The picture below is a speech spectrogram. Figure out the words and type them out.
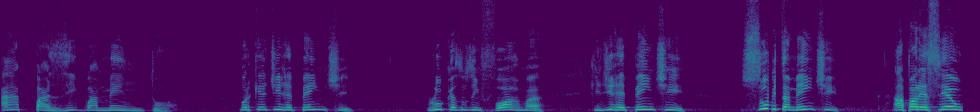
apaziguamento. Porque de repente, Lucas nos informa que de repente, subitamente, apareceu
